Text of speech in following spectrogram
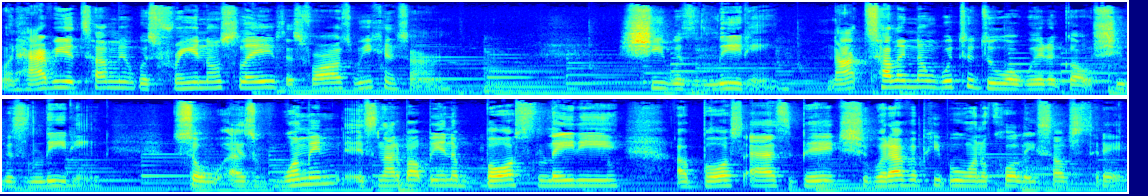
When Harriet Tubman was freeing those slaves, as far as we concerned, she was leading, not telling them what to do or where to go. She was leading. So as women, it's not about being a boss lady, a boss ass bitch, whatever people want to call themselves today.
